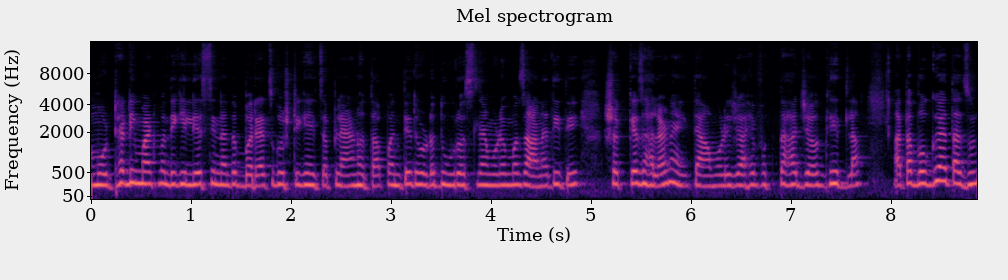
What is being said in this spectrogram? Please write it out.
मोठ्या डीमार्टमध्ये गेली असती ना तर बऱ्याच गोष्टी घ्यायचा प्लॅन होता. पण ते थोडं दूर असल्यामुळे मग जाणं तिथे शक्य झालं नाही. त्यामुळे जे आहे फक्त हा जग घेतला. आता बघूयात अजून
